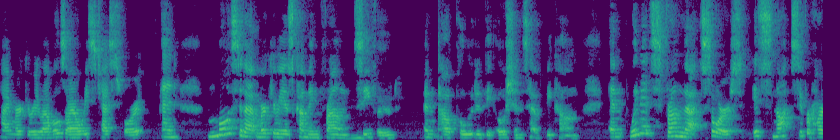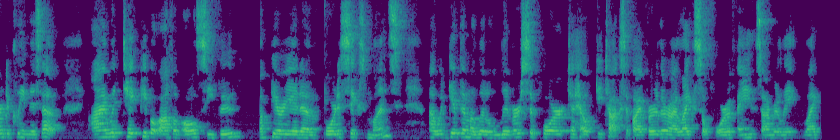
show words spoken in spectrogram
high mercury levels. I always test for it. And most of that mercury is coming from mm-hmm. seafood and how polluted the oceans have become. And when it's from that source, it's not super hard to clean this up. I would take people off of all seafood a period of four to six months. I would give them a little liver support to help detoxify further. I like sulforaphanes. I really like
